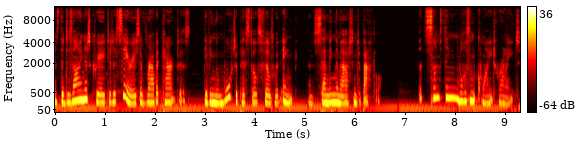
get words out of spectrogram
as the designers created a series of rabbit characters, giving them water pistols filled with ink and sending them out into battle. But something wasn't quite right.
